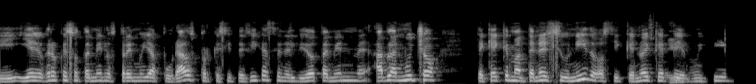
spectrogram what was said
Y, yo creo que eso también los trae muy apurados, porque si te fijas en el video también hablan mucho de que hay que mantenerse unidos y que no hay que permitir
